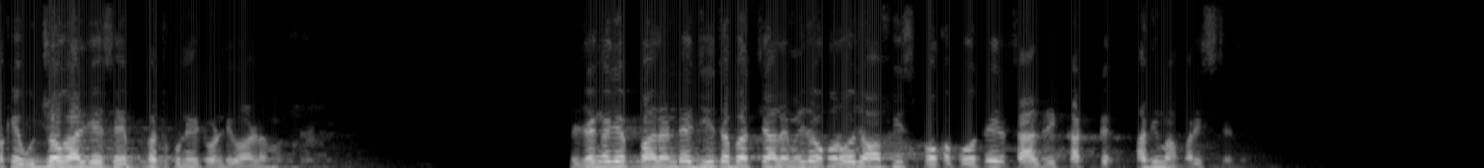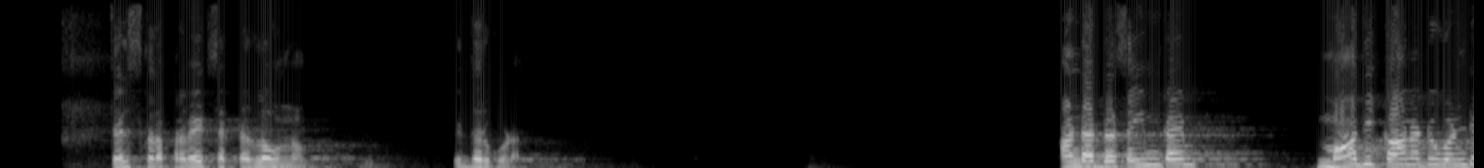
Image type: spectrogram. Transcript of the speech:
ఓకే ఉద్యోగాలు చేసే బతుకునేటువంటి వాళ్ళము నిజంగా చెప్పాలంటే జీతభత్యాల మీద ఒకరోజు ఆఫీస్ పోకపోతే శాలరీ కట్. అది మా పరిస్థితి. తెలుసు కదా ప్రైవేట్ సెక్టర్లో ఉన్నాం. ఇద్దరు కూడా. And at the same time మాది కానటువంటి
